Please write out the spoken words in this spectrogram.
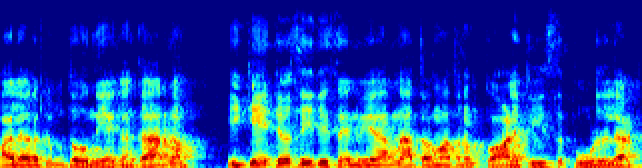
പലർക്കും തോന്നിയേക്കാം. കാരണം ഈ K two series N V ആറിന് അത്രമാത്രം ക്വാളിറ്റീസ് കൂടുതലാണ്.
